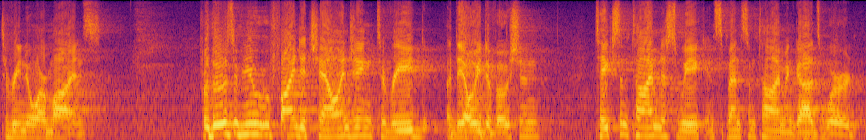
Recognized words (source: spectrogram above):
to renew our minds? For those of you who find it challenging to read a daily devotion, take some time this week and spend some time in God's Word.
